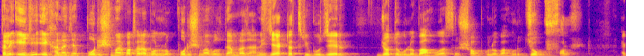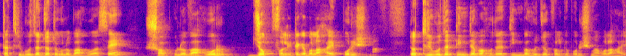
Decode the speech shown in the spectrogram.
তাহলে এই যে এখানে যে পরিসীমার কথাটা বলল, পরিসীমা বলতে আমরা জানি যে একটা ত্রিভুজের যতগুলো বাহু আছে সবগুলো বাহুর যোগফল। একটা ত্রিভুজের যতগুলো বাহু আছে সবগুলো বাহুর যোগফল, এটাকে বলা হয় পরিসীমা। তো ত্রিভুজের তিনটা বাহু বাহুতে তিন বাহুর যোগফলকে পরিসীমা বলা হয়।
